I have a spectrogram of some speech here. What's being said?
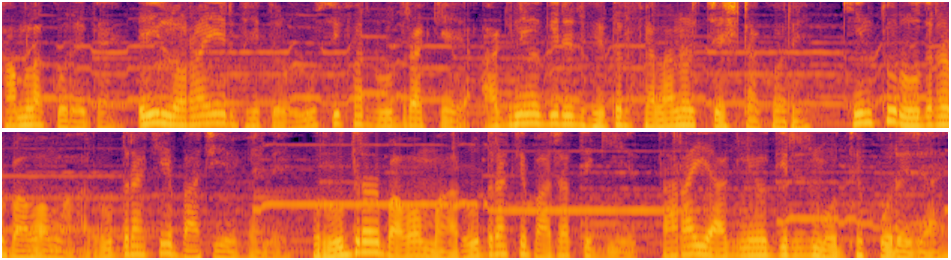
হামলা করে দেয়। এই লড়াইয়ের ভিতর লুসিফার রুদ্রাকে আগ্নেয়গিরির ভেতর ফেলানোর চেষ্টা করে। কিন্তু রুদ্রার বাবা মা রুদ্রাকে বাঁচিয়ে ফেলে। রুদ্রার বাবা মা রুদ্রাকে বাঁচাতে গিয়ে তারাই আগ্নেয়গিরির মধ্যে পড়ে যায়।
